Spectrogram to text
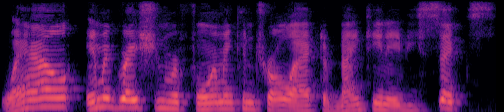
Well, Immigration Reform and Control Act of 1986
